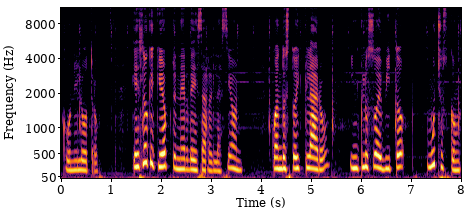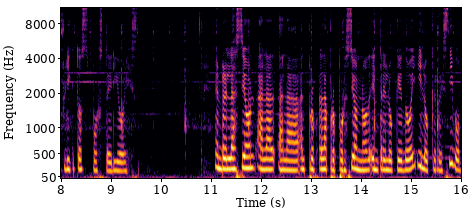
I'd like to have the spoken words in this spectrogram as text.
con el otro? ¿Qué es lo que quiero obtener de esa relación? Cuando estoy claro, incluso evito muchos conflictos posteriores en relación a la, a la, proporción entre lo que doy y lo que recibo.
